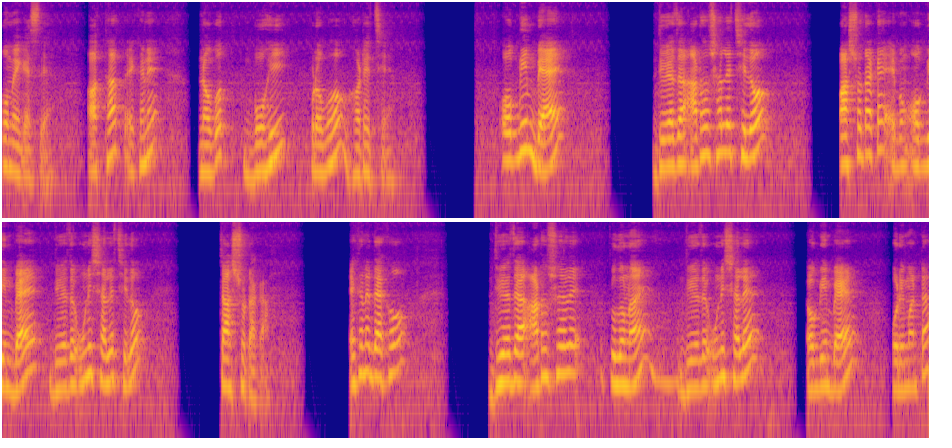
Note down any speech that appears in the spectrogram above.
কমে গেছে। অর্থাৎ এখানে নগদ বহি প্রবাহ ঘটেছে। অগ্রিম ব্যয় দুই হাজার আঠেরো সালে ছিল পাঁচশো টাকা এবং অগ্রিম ব্যয় দু হাজার উনিশ সালে ছিল চারশো টাকা। এখানে দেখো, দুই সালে তুলনায় দুই হাজার উনিশ সালে অগ্রিম ব্যয়ের পরিমাণটা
